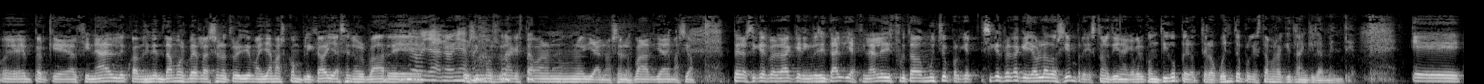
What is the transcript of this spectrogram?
eh, porque al final cuando intentamos verlas en otro idioma ya más complicado ya se nos va de... No, ya no, ya pusimos no. una que estaba en uno y ya no, se nos va ya demasiado. Pero sí que es verdad que en inglés y tal, y al final he disfrutado mucho porque sí que es verdad que yo he hablado siempre, esto no tiene que ver contigo, pero te lo cuento porque estamos aquí tranquilamente. Eh,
